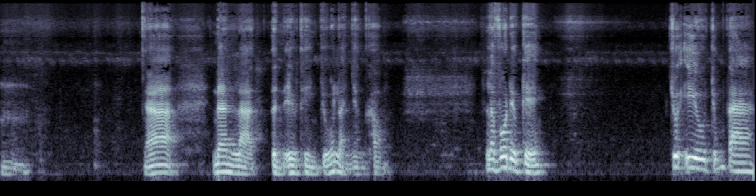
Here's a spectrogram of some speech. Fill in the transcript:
Hmm. À, nên là tình yêu thiên chúa là nhân không? Là vô điều kiện. Chúa yêu chúng ta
